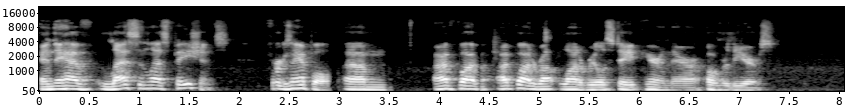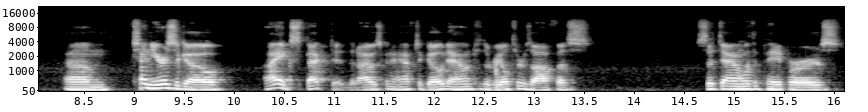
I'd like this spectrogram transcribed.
and they have less and less patience. For example, um, I've bought I've bought a lot of real estate here and there over the years. Um, Ten years ago, I expected that I was going to have to go down to the realtor's office, sit down with the papers,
